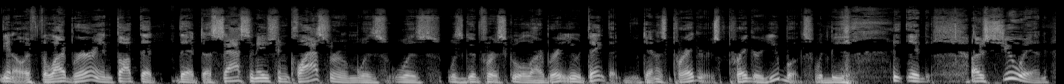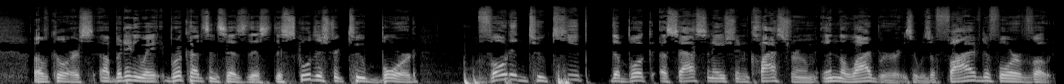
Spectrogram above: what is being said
you know, if the librarian thought that that assassination classroom was was was good for a school library, you would think that Dennis Prager's Prager U books would be a shoe in, of course. Uh, but anyway, Brooke Hudson says this: the school district two board voted to keep the book Assassination Classroom in the libraries. It was a five to four vote.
